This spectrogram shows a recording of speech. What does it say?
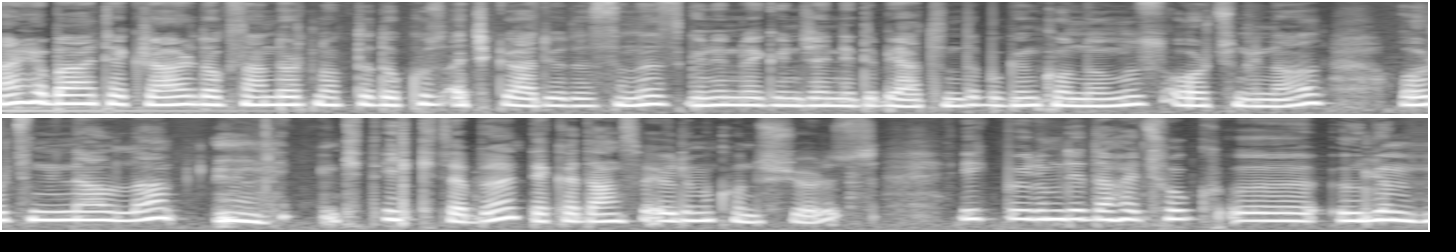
Merhaba tekrar 94.9 Açık Radyo'dasınız. Günün ve Güncel'in edebiyatında bugün konuğumuz Orçun Ünal. Orçun Ünal'la ilk kitabı Dekadans ve Ölümü konuşuyoruz. İlk bölümde daha çok e, ölüm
